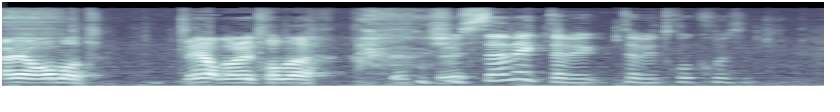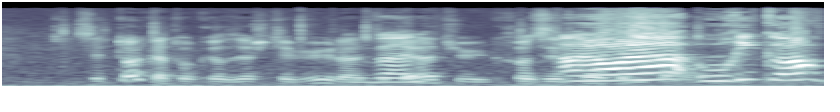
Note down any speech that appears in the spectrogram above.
Allez, on remonte Merde, on est trop bas Je savais que t'avais avais trop creusé. C'est toi qui as trop creusé, je t'ai vu là. Bah, là, tu creusais trop Alors là, au record,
